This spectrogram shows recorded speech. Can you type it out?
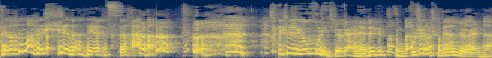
你都忘式的那个词来了。这这是个物理学概念，这个怎么不是个成功学概念？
